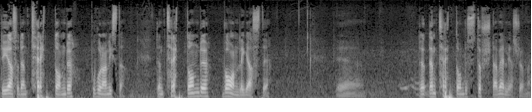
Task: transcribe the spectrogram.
det är alltså den trettonde på våran lista. Den trettonde vanligaste Eh, den, den trettonde största väljarströmmen.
